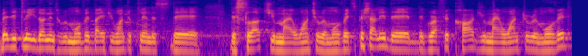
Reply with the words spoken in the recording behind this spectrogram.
Basically, you don't need to remove it, but if you want to clean this, the, the slot, you might want to remove it. Especially the, the graphic card, you might want to remove it.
